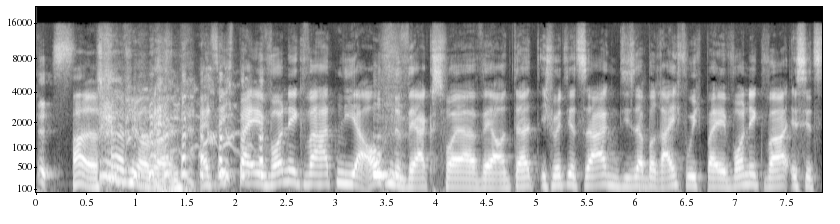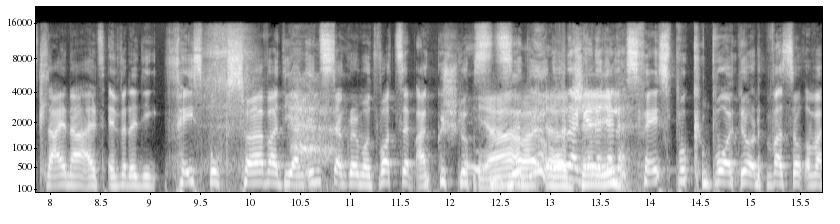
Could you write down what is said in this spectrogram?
ist. ah, das kann natürlich auch sein. Als ich bei Evonik war, hatten die ja auch eine Werksfeuerwehr. Und das, ich würde jetzt sagen, dieser Bereich, wo ich bei Evonik war, ist jetzt kleiner als entweder die Facebook-Server, die an Instagram und WhatsApp angeschlossen Ja, sind, aber, äh, oder Jay- generell das Facebook-Gebäude oder was auch immer.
